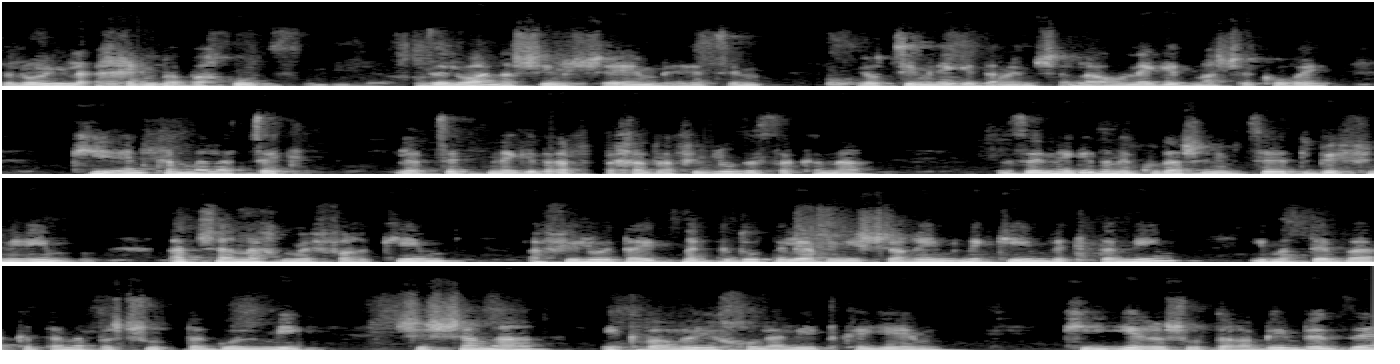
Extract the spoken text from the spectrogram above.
ולא להילחם בה בחוץ. זה לא אנשים שהם בעצם יוצאים נגד הממשלה או נגד מה שקורה, כי אין כאן מה לצאת, לצאת נגד אף אחד, ואפילו זה סכנה. זה נגד הנקודה שנמצאת בפנים, עד שאנחנו מפרקים אפילו את ההתנגדות אליה ונשארים נקיים וקטנים עם הטבע הקטן הפשוט הגולמי, ששם היא כבר לא יכולה להתקיים, כי היא רשות הרבים, וזה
